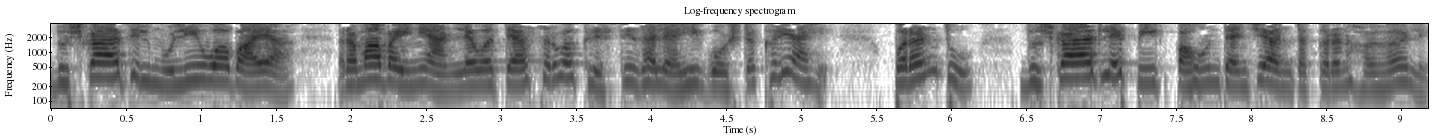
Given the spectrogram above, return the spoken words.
दुष्काळातील मुली व बाया रमाबाईंनी आणल्या व त्या सर्व ख्रिस्ती झाल्या ही गोष्ट खरी आहे. परंतु दुष्काळातले पीक पाहून त्यांचे अंतःकरण हळहळले.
